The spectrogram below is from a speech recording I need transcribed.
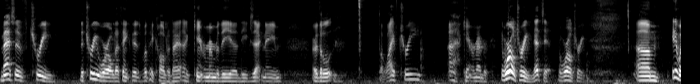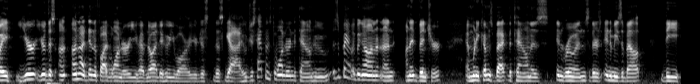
massive tree. The tree world, I think, is what they called it. I, I can't remember the uh, the exact name, or the the life tree. Ah, I can't remember. The world tree. That's it. The world tree. Um. Anyway, you're you're this un- unidentified wanderer. You have no idea who you are. You're just this guy who just happens to wander into town, who has apparently been on an, an adventure. And when he comes back, the town is in ruins. There's enemies about. The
